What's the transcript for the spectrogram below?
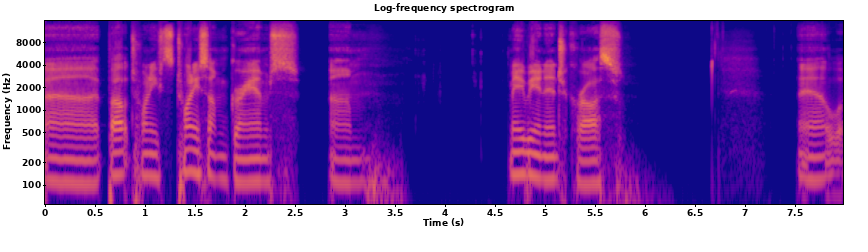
uh, about 20, 20 something grams, um, maybe an inch across, uh,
